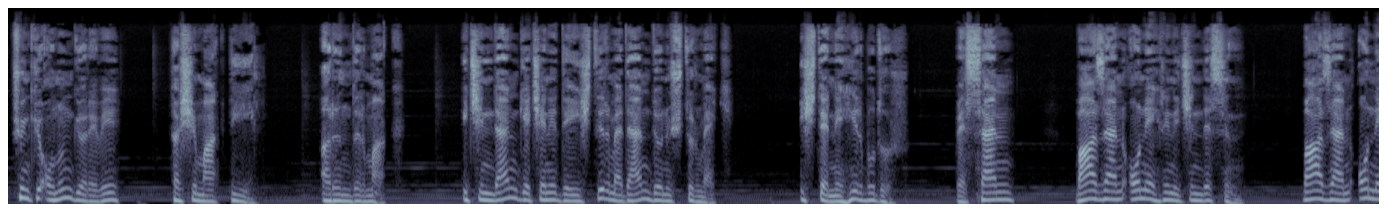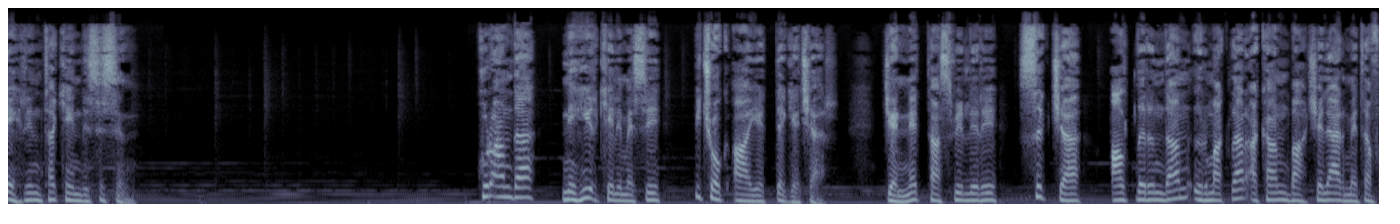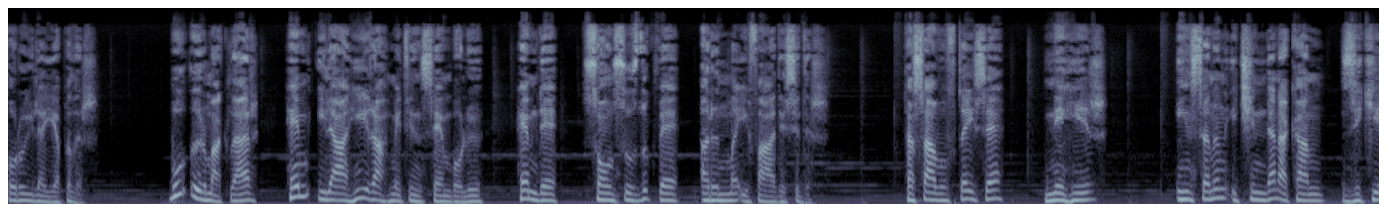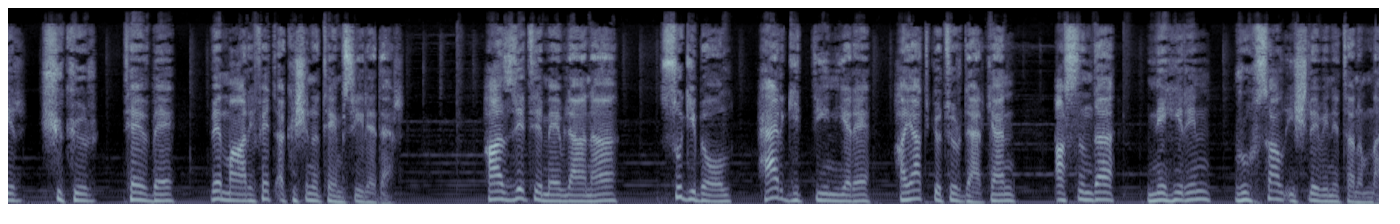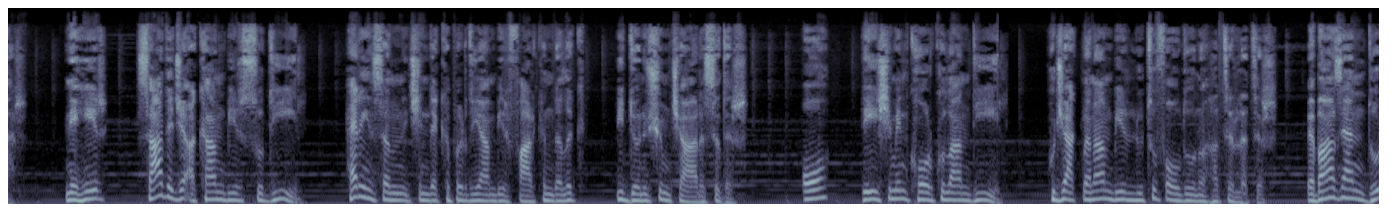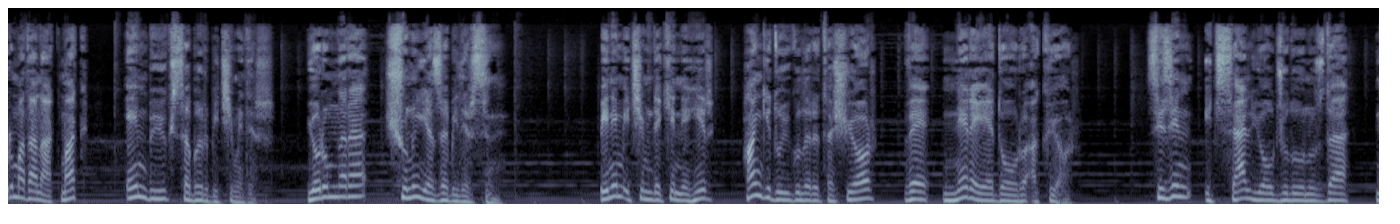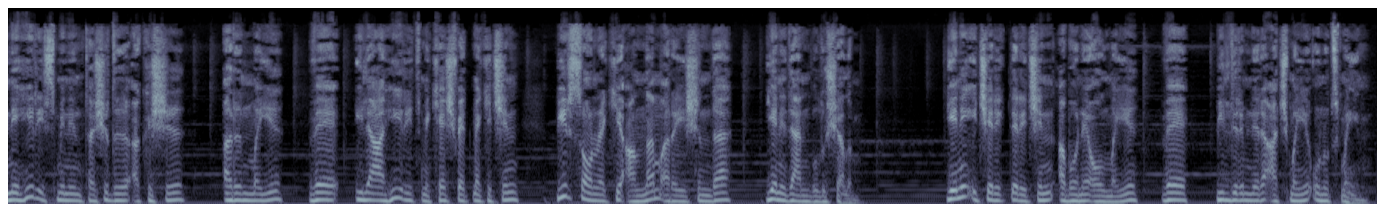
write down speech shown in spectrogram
Çünkü onun görevi taşımak değil, arındırmak. İçinden geçeni değiştirmeden dönüştürmek. İşte nehir budur. Ve sen bazen o nehrin içindesin. Bazen o nehrin ta kendisisin. Kur'an'da nehir kelimesi birçok ayette geçer. Cennet tasvirleri sıkça altlarından ırmaklar akan bahçeler metaforuyla yapılır. Bu ırmaklar hem ilahi rahmetin sembolü hem de sonsuzluk ve arınma ifadesidir. Tasavvufta ise nehir, insanın içinden akan zikir, şükür, tevbe ve marifet akışını temsil eder. Hazreti Mevlana, su gibi ol, her gittiğin yere hayat götür derken, aslında nehirin ruhsal işlevini tanımlar. Nehir, sadece akan bir su değil, her insanın içinde kıpırdayan bir farkındalık, bir dönüşüm çağrısıdır. O, değişimin korkulan değil, kucaklanan bir lütuf olduğunu hatırlatır. Ve bazen durmadan akmak en büyük sabır biçimidir. Yorumlara şunu yazabilirsin. Benim içimdeki nehir hangi duyguları taşıyor ve nereye doğru akıyor? Sizin içsel yolculuğunuzda nehir isminin taşıdığı akışı, arınmayı ve ilahi ritmi keşfetmek için bir sonraki anlam arayışında yeniden buluşalım. Yeni içerikler için abone olmayı ve bildirimleri açmayı unutmayın.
